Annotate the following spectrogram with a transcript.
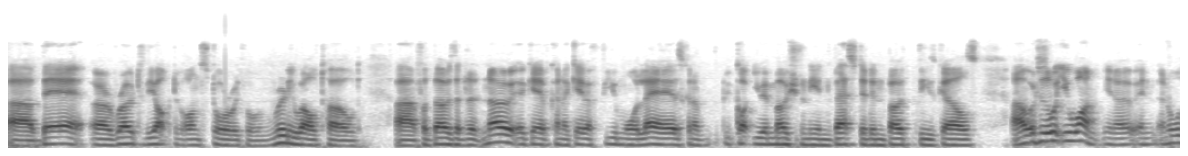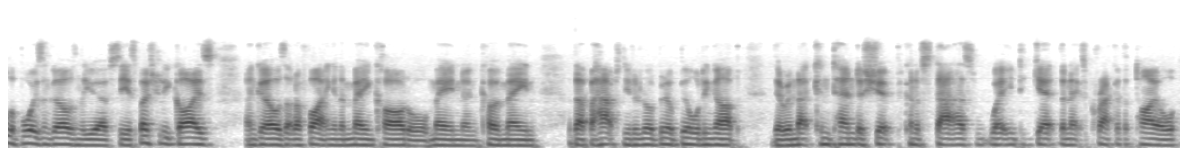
Uh, their uh, Road to the Octagon stories were really well told. Uh, for those that didn't know, it gave kind of gave a few more layers, kind of got you emotionally invested in both these girls, uh, which is what you want, you know, and, all the boys and girls in the UFC, especially guys and girls that are fighting in the main card or main and co-main that perhaps need a little bit of building up. They're in that contendership kind of status, waiting to get the next crack at the title.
